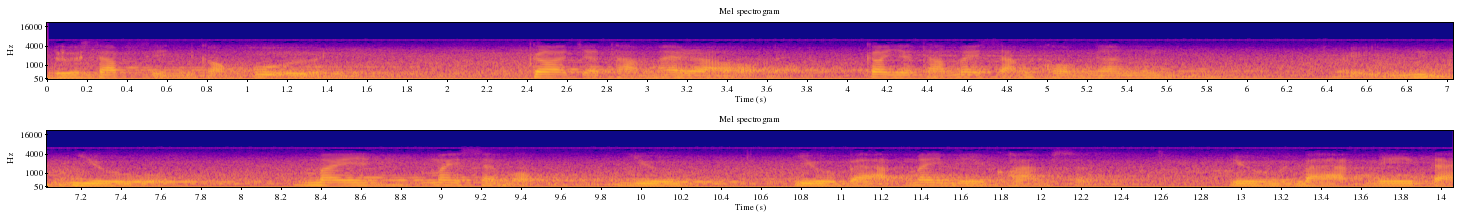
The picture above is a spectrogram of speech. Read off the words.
หรือทรัพย์สินของผู้อื่น ก็จะทำให้เราก็จะทำให้สังคมนั้นอยู่ไม่ไม่สงบอยู่อยู่แบบไม่มีความสุข อยู่แบบมีแต่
